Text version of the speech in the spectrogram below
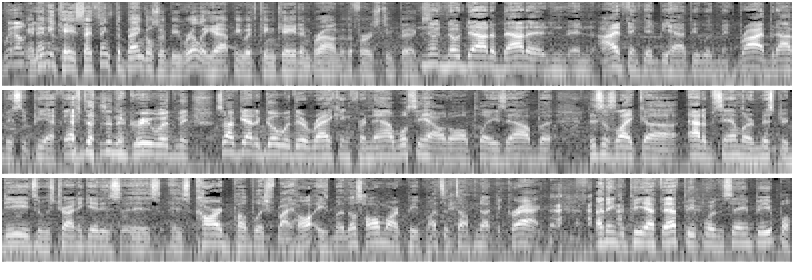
Well, In any know- case, I think the Bengals would be really happy with Kincaid and Brown with the first two picks. No, no doubt about it, and, and I think they'd be happy with McBride, but obviously PFF doesn't agree with me, so I've got to go with their ranking for now. We'll see how it all plays out, but this is like uh, Adam Sandler and Mr. Deeds, who was trying to get his his, his card published by Hall. But those Hallmark people, that's a tough nut to crack. I think the PFF people are the same people.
